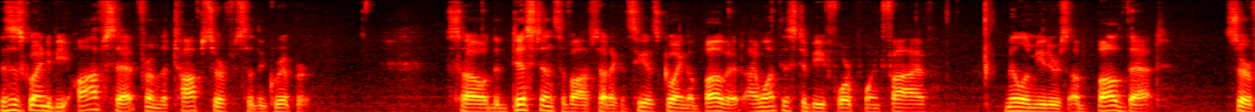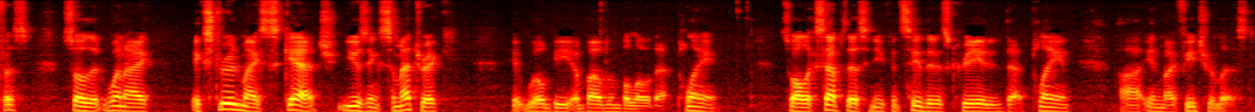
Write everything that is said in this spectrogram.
This is going to be offset from the top surface of the gripper. So the distance of offset, I can see it's going above it. I want this to be 4.5 millimeters above that surface so that when I extrude my sketch using symmetric, it will be above and below that plane. So I'll accept this and you can see that it's created that plane uh, in my feature list.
